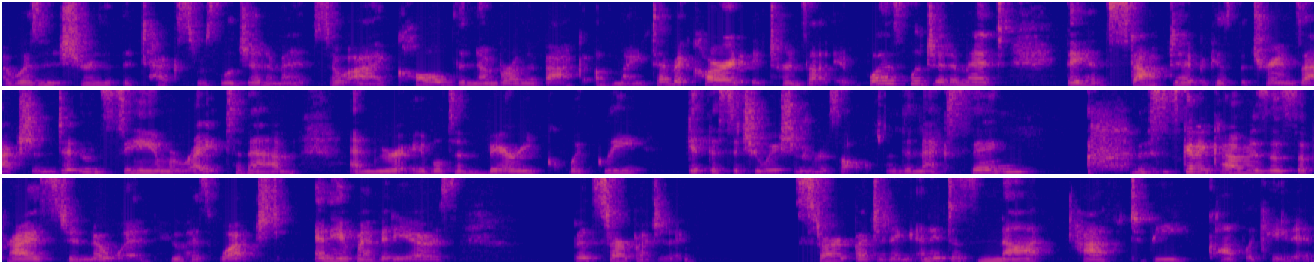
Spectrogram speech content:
I wasn't sure that the text was legitimate, so I called the number on the back of my debit card. It turns out it was legitimate. They had stopped it because the transaction didn't seem right to them, and we were able to very quickly get the situation resolved. The next thing, this is going to come as a surprise to no one who has watched any of my videos, but start budgeting start budgeting and it does not have to be complicated.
